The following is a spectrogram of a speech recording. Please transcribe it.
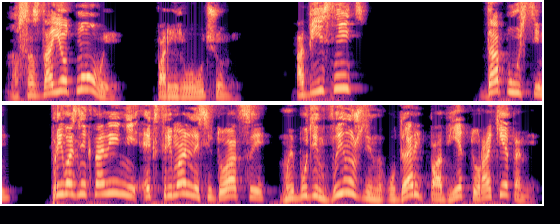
«Но создает новые», — парировал ученый. «Объяснить?» «Допустим, при возникновении экстремальной ситуации мы будем вынуждены ударить по объекту ракетами.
